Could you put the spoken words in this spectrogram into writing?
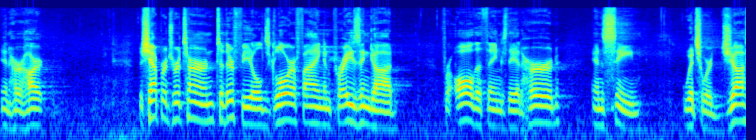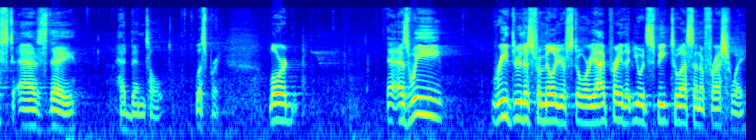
in her heart. The shepherds returned to their fields, glorifying and praising God for all the things they had heard and seen, which were just as they had been told. Let's pray. Lord, as we read through this familiar story, I pray that you would speak to us in a fresh way.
